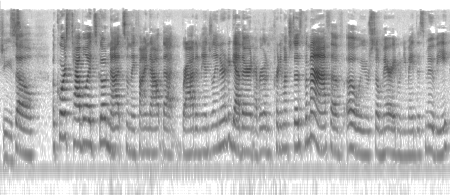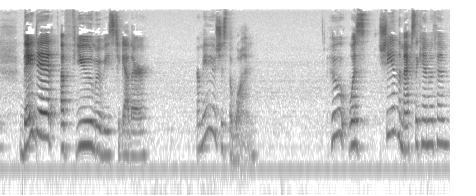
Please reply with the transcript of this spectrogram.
Jeez. So, of course, tabloids go nuts when they find out that Brad and Angelina are together, and everyone pretty much does the math of, oh, well, you were still married when you made this movie. They did a few movies together, or maybe it was just the one. Who was she in the Mexican with him?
